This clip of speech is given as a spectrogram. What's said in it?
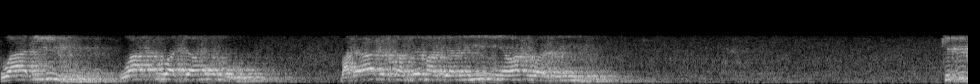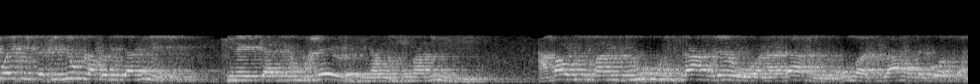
waadilifu watu wacha Mungu. Badala yake tukasema jamii hii ni ya watu waadilifu. Kipimo hiki cha kijumla kwenye jamii kinahitaji ulezi na usimamizi ambao usimamizi huu Uislamu leo wanadamu umma Uislamu umekosa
